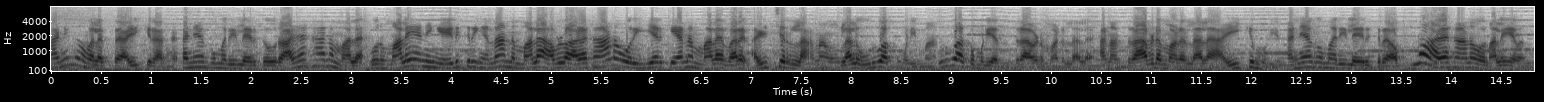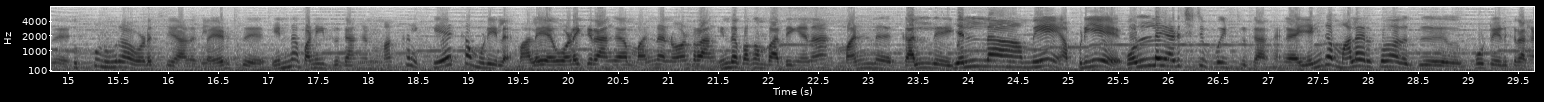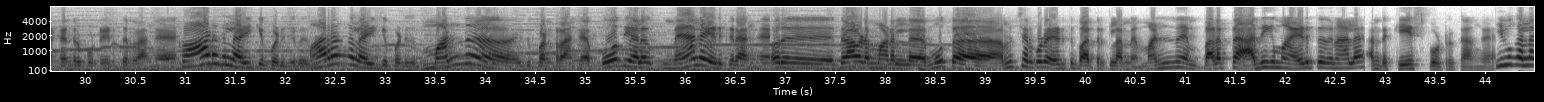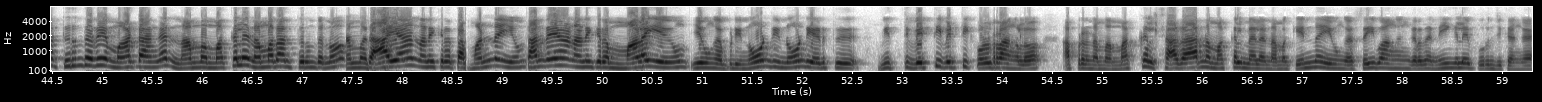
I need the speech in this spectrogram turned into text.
கனிம வளத்தை அழிக்கிறாங்க. கன்னியாகுமரியில இருக்க ஒரு அழகான மலை. ஒரு மலையை நீங்க எடுக்கிறீங்கன்னா அந்த மலை அவ்வளவு அழகான ஒரு இயற்கையான மலை வர அழிச்சிடலாம். ஆனா உங்களால உருவாக்க முடியுமா? உருவாக்க முடியாது திராவிட மாடலால. ஆனா திராவிட மாடலால அழிக்க முடியும். கன்னியாகுமரியில இருக்கிற அவ்வளவு அழகான ஒரு மலையை வந்து துப்பு நூறா உடைச்சு அதுகளை எடுத்து என்ன பண்ணிட்டு இருக்காங்கன்னு மக்கள் கேட்க முடியல. மலையை உடைக்கிறாங்க மண்ணை நோண்டுறாங்க. இந்த பக்கம் பாத்தீங்கன்னா மண்ணு கல்லு எல்லாமே அப்படியே கொள்ளை அடிச்சிட்டு போயிட்டு இருக்காங்க. எங்க மலை இருக்கோ அதுக்கு போட்டு எடுக்கிறாங்க. டெண்டர் போட்டு எடுத்துடுறாங்க. காடுகள் அழிக்கப்படுகிறது. மரங்கள் அழிக்கப்படுகிறது மண்ணு இது பண்றாங்க. போதிய அளவுக்கு மேல எடுக்கிறாங்க. ஒரு திராவிட மாடல்ல மூத்த அமைச்சர் கூட எடுத்து பார்த்திருக்கலாமே. மண்ணு பலத்தை அதிகமா எடுத்ததுனால அந்த கேஸ் போட்டிருக்காங்க. இவங்க எல்லாம் திருந்தவே மாட்டாங்க. நம்ம மக்களை நம்ம தான் திருந்தணும். நம்ம தாயா நினைக்கிற த- மண்ணையும் தந்தையா நினைக்கிற மலையையும் இவங்க இப்படி நோண்டி நோண்டி எடுத்து வித்து வெட்டி வெட்டி கொள்றாங்களோ அப்புறம் நம்ம மக்கள் சாதாரண மக்கள் மேல நமக்கு என்ன இவங்க செய்வாங்கங்கிறத நீங்களே புரிஞ்சுக்கங்க.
